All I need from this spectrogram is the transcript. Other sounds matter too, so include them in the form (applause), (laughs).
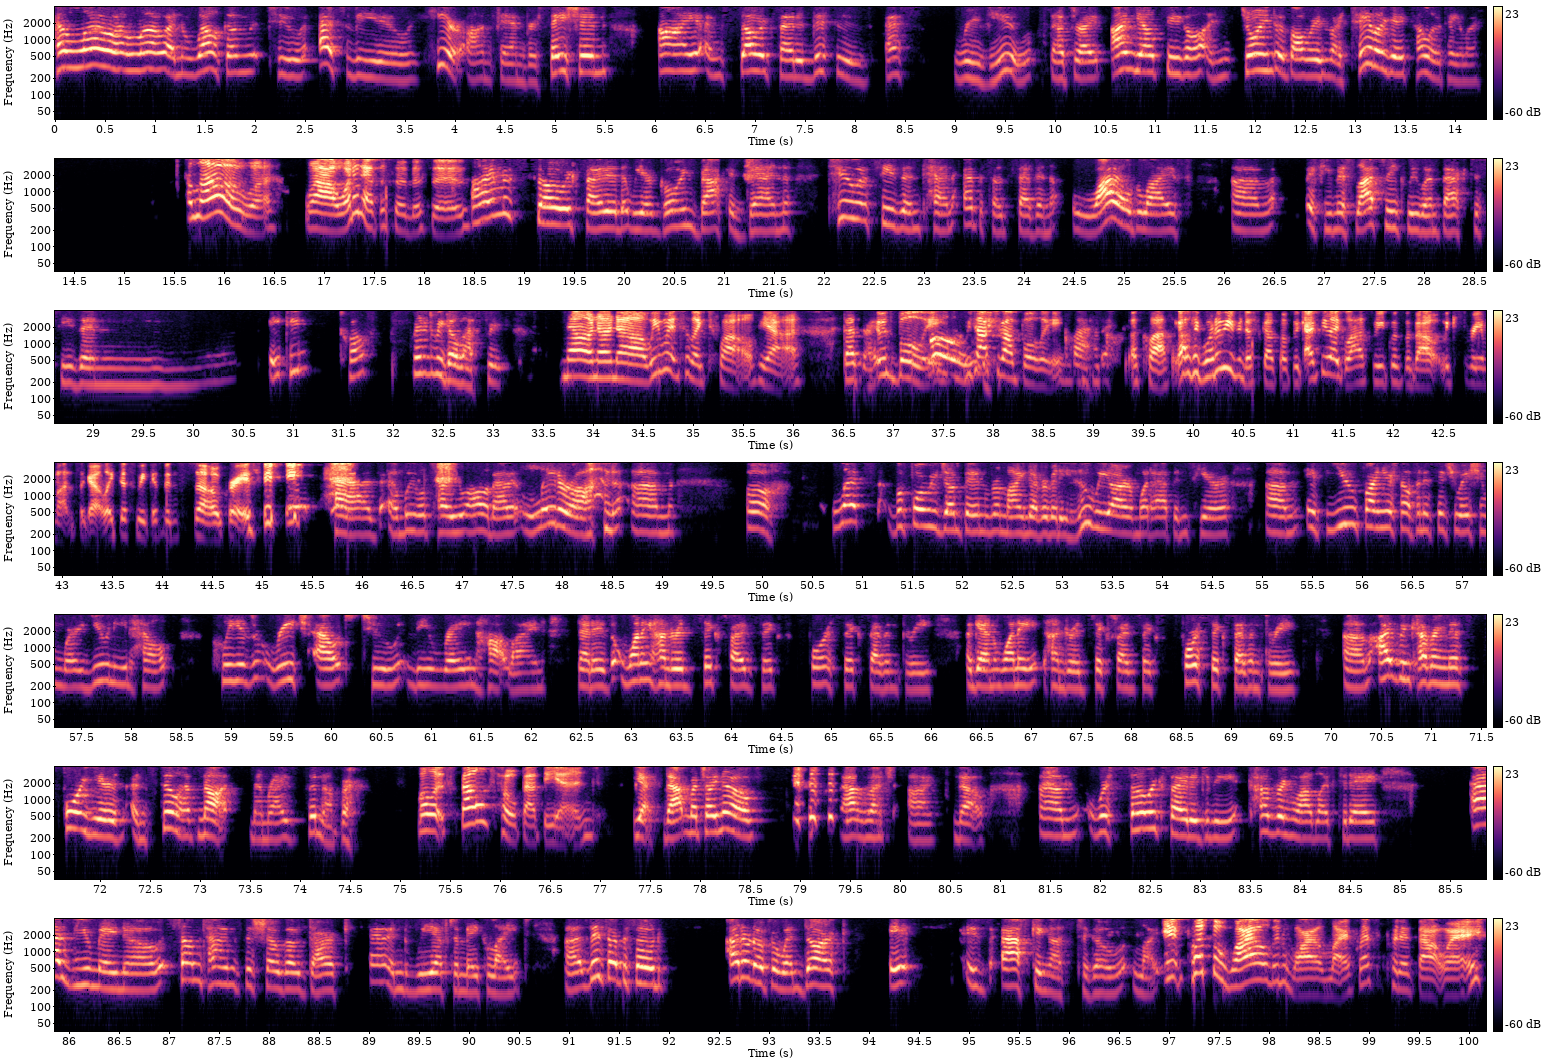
Hello, hello, and welcome to SVU here on Fanversation. I am so excited. This is S Review. That's right. I'm Yael Tygiel. I'm joined as always by Taylor Gates. Hello, Taylor. Hello. Wow, what an episode this is. I'm so excited that we are going back again to season 10, episode 7, Wildlife. Um, if you missed last week, we went back to season 18, 12. Where did we go last week? No, no, no. We went to like 12. Yeah. That's right. It was Bully. Bully. We talked about Bully. Classic. A classic. I was like, what did we even discuss last week? I feel like last week was about like three months ago. Like this week has been so (laughs) crazy. it has, and we will tell you all about it later (laughs) on. Um, oh, let's before we jump in, remind everybody who we are and what happens here. Um, if you find yourself in a situation where you need help, please reach out to the RAINN hotline. That is 1 800 656 4673. Again, 1 800 656 4673. Um, I've been covering this for years and still have not memorized the number. well, it spells hope at the end. Yes, that much I know. (laughs) that much I know. Um, we're so excited to be covering wildlife today. As you may know, sometimes the show goes dark and we have to make light. Uh, this episode, I don't know if it went dark. It is asking us to go light. It put the wild in wildlife. Let's put it that way.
